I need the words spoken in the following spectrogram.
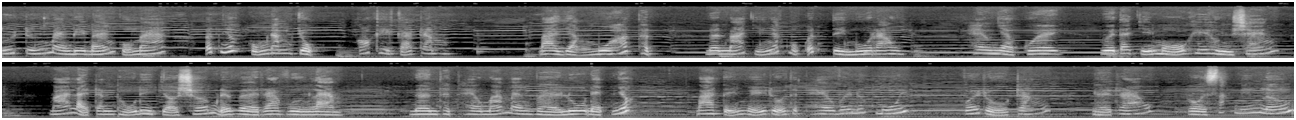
Túi trứng mang đi bán của má, ít nhất cũng năm chục, có khi cả trăm. Ba dặn mua hết thịt, nên má chỉ ngắt một ít tiền mua rau. Heo nhà quê, người ta chỉ mổ khi hừng sáng. Má lại tranh thủ đi chợ sớm để về ra vườn làm. Nên thịt heo má mang về luôn đẹp nhất. Ba tỉ mỉ rửa thịt heo với nước muối, với rượu trắng, để ráo, rồi sắc miếng lớn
